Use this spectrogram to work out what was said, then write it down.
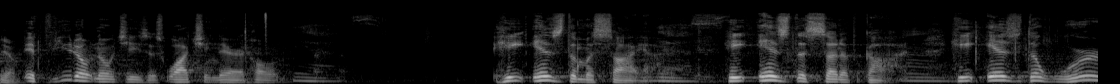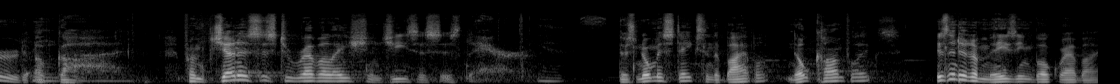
you know, if you don't know Jesus watching there at home, Yes. He is the Messiah. Yes. He is the Son of God. Mm. He is the Word of God. From Genesis to Revelation, Jesus is there. Yes. There's no mistakes in the Bible, no conflicts. Isn't it an amazing book, Rabbi?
